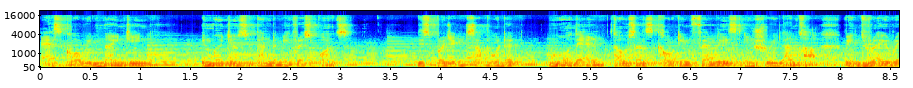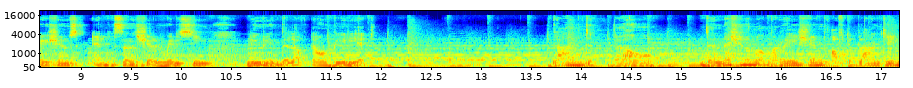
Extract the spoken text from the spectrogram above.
as COVID-19 emergency pandemic response. This project supported more than 1,000 scouting families in Sri Lanka with dry rations and essential medicine during the lockdown period. Plant the Hope The national operation of the planting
